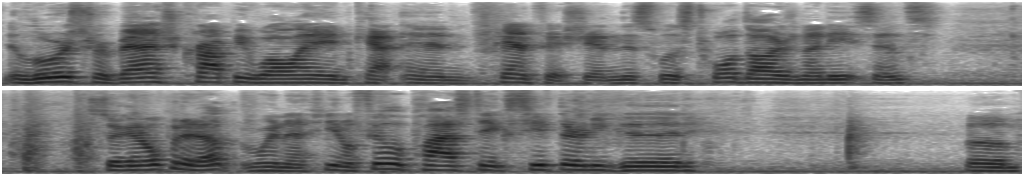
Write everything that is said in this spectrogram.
It lures for bass, crappie, walleye, and cat and panfish, and this was twelve dollars ninety eight cents. So we're gonna open it up. We're gonna, you know, feel the plastic, see if they're any good. Um.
